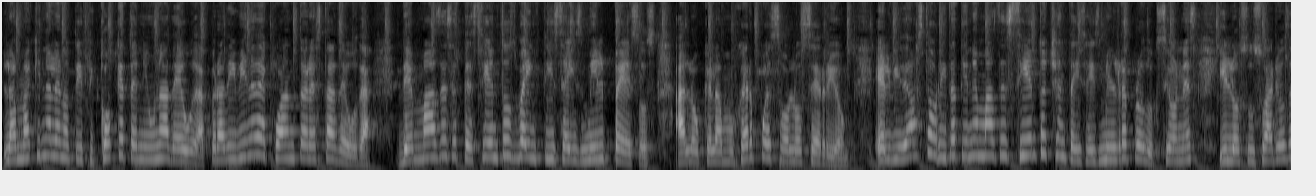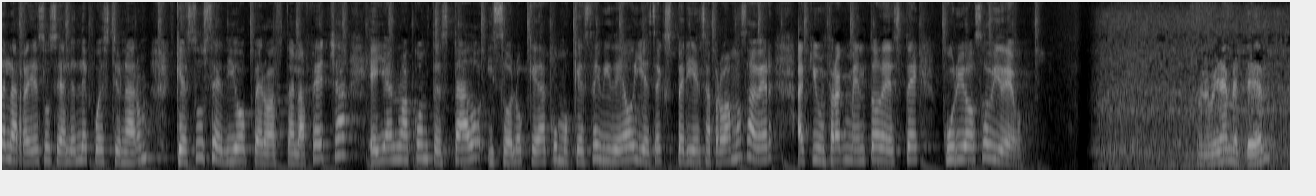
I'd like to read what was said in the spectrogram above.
la máquina le notificó que tenía una deuda, pero adivine de cuánto era esta deuda, de más de 726 mil pesos, a lo que la mujer pues solo se rió. El video hasta ahorita tiene más de 186 mil reproducciones y los usuarios de las redes sociales le cuestionaron qué sucedió, pero hasta la fecha ella no ha contestado y solo queda como que ese video y esa experiencia. Pero vamos a ver aquí un fragmento de este curioso video. Bueno, voy a meter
